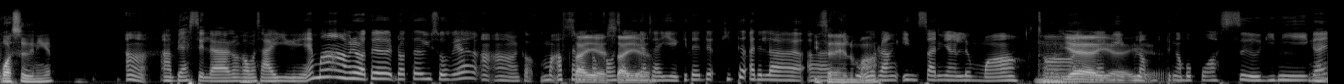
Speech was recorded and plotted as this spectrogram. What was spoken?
puasa ni kan. Ah, ah biasalah kawan-kawan saya ni. Eh maaf Dr. Dr. Yusof ya. Ah, ah maafkan Saya, kawan-kawan saya. saya. dan saya. Kita ada- kita adalah uh, Insan tiga lemah. orang insan yang lemah. Betul. Ah, Ya, lagi ya, pula ya. tengah berpuasa gini kan.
